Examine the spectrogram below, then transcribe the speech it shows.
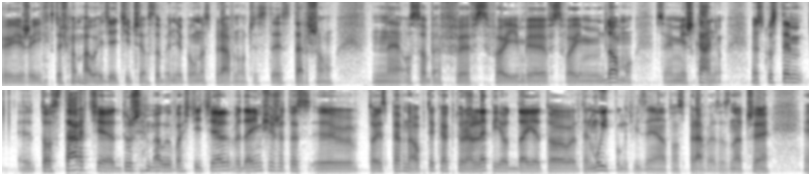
jeżeli ktoś ma małe dzieci, czy osobę niepełnosprawną, czy st- starszą mm, osobę w, w, swoim, w swoim domu, w swoim mieszkaniu. W związku z tym y, to starcie duży, mały właściciel, wydaje mi się, że to jest, y, to jest pewna optyka, która lepiej oddaje to, ten mój punkt widzenia na tą sprawę. To znaczy, y,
